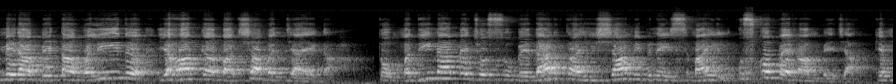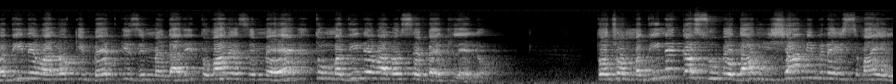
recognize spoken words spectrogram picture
میرا بیٹا ولید یہاں کا بادشاہ بن جائے گا۔ تو مدینہ میں جو صوبیدار تھا ہشام ابن اسماعیل، اس کو پیغام بھیجا کہ مدینے والوں کی بیت کی ذمہ داری تمہارے ذمہ ہے، تم مدینے والوں سے بیت لے لو۔ تو جو مدینہ کا صوبیدار ہشام ابن اسماعیل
